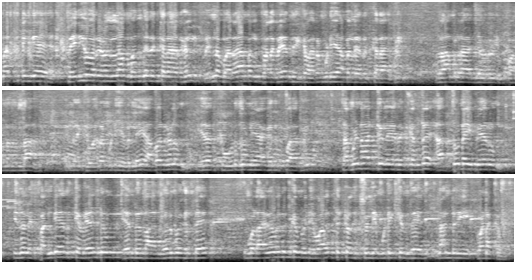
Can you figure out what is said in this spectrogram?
மற்ற இங்கே பெரியோர்கள் எல்லாம் வந்திருக்கிறார்கள். இன்னும் வராமல் பல பேர் இன்னைக்கு வர முடியாமல் இருக்கிறார்கள். ராமராஜ் அவர்கள் போனதெல்லாம் இன்றைக்கு வர முடியவில்லை. அவர்களும் இதற்கு உறுதுணையாக இருப்பார்கள். தமிழ்நாட்டில் இருக்கின்ற அத்துணை பேரும் இதில் பங்கேற்க வேண்டும் என்று நான் விரும்புகின்றேன். உங்கள் அனைவருக்கும் என்னுடைய வாழ்த்துக்களை சொல்லி முடிக்கின்றேன். நன்றி வணக்கம்.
